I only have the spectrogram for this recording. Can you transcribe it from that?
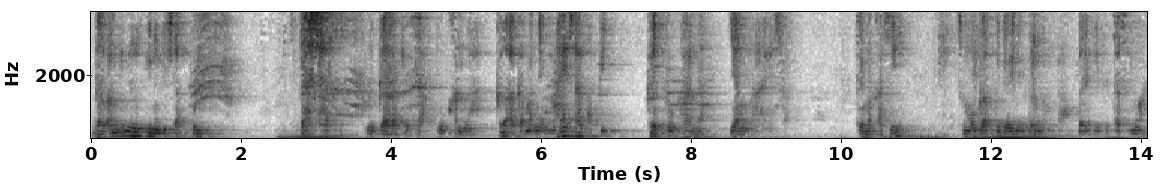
dalam Indonesia pun dasar negara kita bukanlah keagamaan yang Maha Esa, tapi ketuhanan yang Maha Esa. Terima kasih. Semoga video ini bermanfaat bagi kita semua.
